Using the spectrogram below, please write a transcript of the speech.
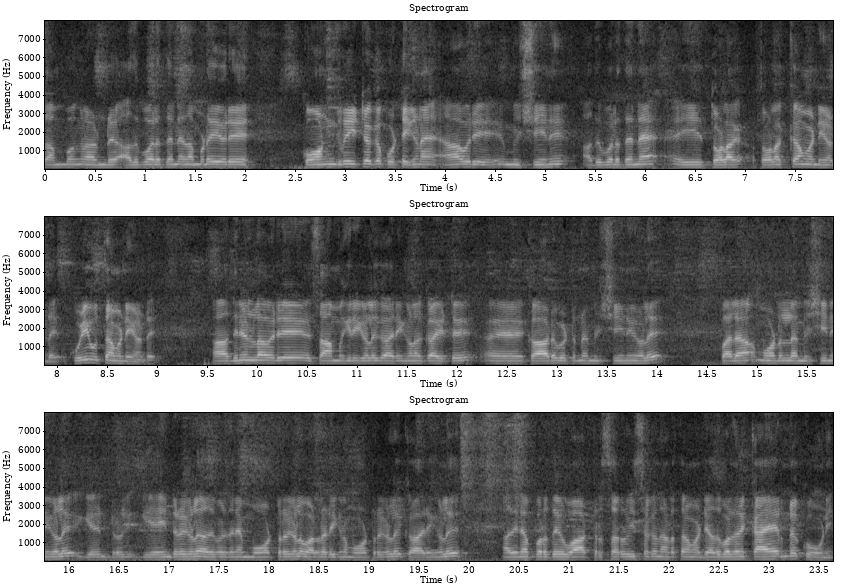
സംഭവങ്ങളുണ്ട്. അതുപോലെ തന്നെ നമ്മുടെ ഒരു കോൺക്രീറ്റ് ഒക്കെ പൊട്ടിക്കണ ആ ഒരു മെഷീന് അതുപോലെ തന്നെ ഈ തുള തുളക്കാൻ വേണ്ടിയുണ്ട് കുഴി കുത്താൻ വേണ്ടിയുണ്ട് അതിനുള്ള ഒരു സാമഗ്രികൾ കാര്യങ്ങളൊക്കെ ആയിട്ട് കാട് വെട്ടുന്ന മെഷീനുകൾ പല മോഡലിലെ മെഷീനുകൾ ഗ്രൈൻഡറുകൾ അതുപോലെ തന്നെ മോട്ടറുകൾ വെള്ളടിക്കുന്ന മോട്ടറുകൾ കാര്യങ്ങൾ അതിനപ്പുറത്ത് വാട്ടർ സർവീസൊക്കെ നടത്താൻ വേണ്ടി അതുപോലെ തന്നെ കയറിന്റെ കോണി.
